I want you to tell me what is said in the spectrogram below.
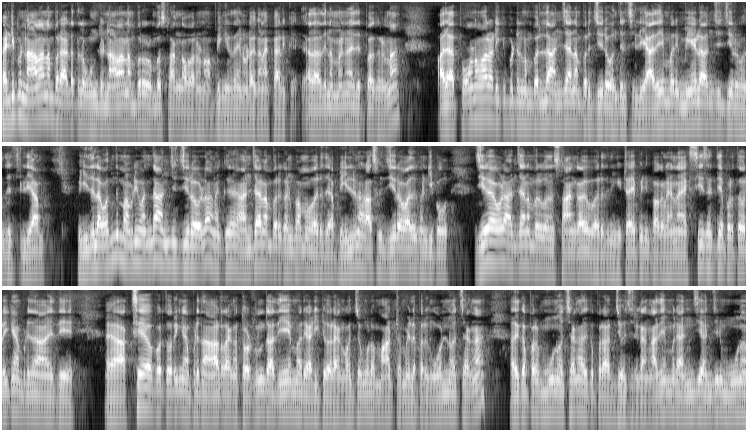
கண்டிப்பாக நாலாம் நம்பர் ஆட்டத்தில் உண்டு. நாலாம் நம்பரும் ரொம்ப ஸ்ட்ராங்காக வரணும் அப்படிங்கிறது என்னோட கணக்காக இருக்குது அதாவது நம்ம என்ன எதிர்பார்க்குறோன்னா அதில் போன வாரம் அடிக்கப்பட்ட நம்பரில் அஞ்சாம் நம்பர் ஜீரோ வந்துருச்சு இல்லையா? அதே மாதிரி மேலே அஞ்சு ஜீரோ வந்துருச்சு இல்லையா? இப்போ இதில் வந்து மறுபடியும் வந்தால் அஞ்சு ஜீரோவில் எனக்கு அஞ்சாம் நம்பர் கன்ஃபார்மாக வருது. அப்படி இல்லைனா லாஸ்ட்டுக்கு ஜீரோவாவது கண்டிப்பாக ஜீரோவோட அஞ்சாம் நம்பர் வந்து ஸ்ட்ராங்காகவே வருது. நீங்கள் ட்ரை பண்ணி பார்க்கலாம். ஏன்னா எக்ஸி சத்தியை பொறுத்த வரைக்கும் அப்படி தான் இது. அக்ஷயாவை பொறுத்த வரைக்கும் அப்படி தான் ஆடுறாங்க. தொடர்ந்து அதே மாதிரி ஆடிட்டு வராங்க. கொஞ்சம் கூட மாற்றமே இல்லை. பாருங்க ஒன்று வச்சாங்க அதுக்கப்புறம் மூணு வச்சாங்க அதுக்கப்புறம் அஞ்சு வச்சுருக்காங்க. அதே மாதிரி அஞ்சு அஞ்சுன்னு மூணு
